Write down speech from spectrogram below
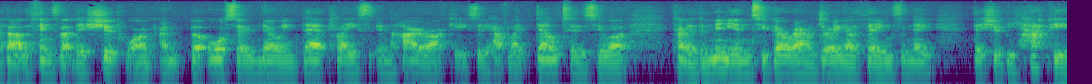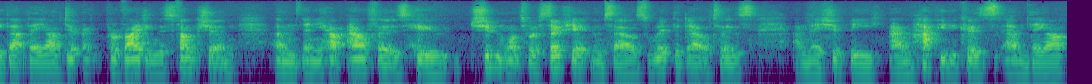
about the things that they should want and but also knowing their place in the hierarchy. So you have like deltas who are kind of the minions who go around doing other things and they they should be happy that they are do, providing this function. Um, and you have alphas who shouldn't want to associate themselves with the deltas and they should be um, happy because um, they are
